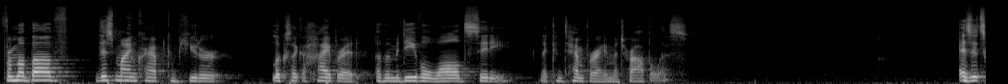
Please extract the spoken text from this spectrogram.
From above, this Minecraft computer looks like a hybrid of a medieval walled city and a contemporary metropolis. As its,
